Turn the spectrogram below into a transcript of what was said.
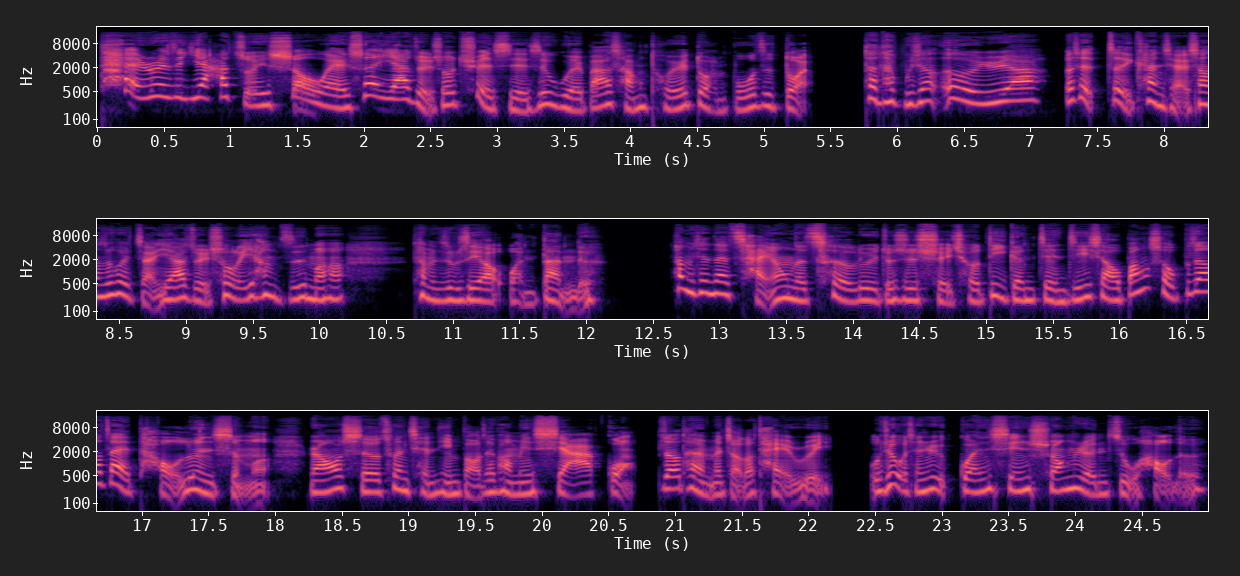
泰瑞是鸭嘴兽诶，虽然鸭嘴兽确实也是尾巴长、腿短、脖子短，但它不像鳄鱼啊！而且这里看起来像是会长鸭嘴兽的样子吗？他们是不是要完蛋了？他们现在采用的策略就是水球弟跟剪辑小帮手不知道在讨论什么，然后十二寸潜艇宝在旁边瞎逛，不知道他有没有找到泰瑞。我觉得我先去关心双人组好了。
